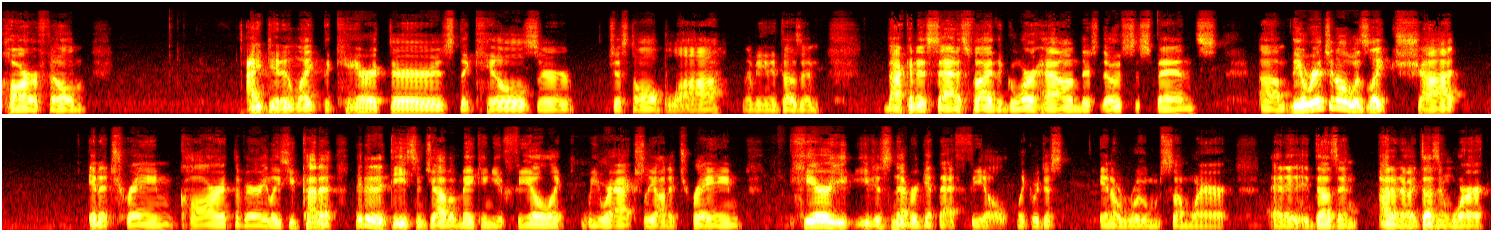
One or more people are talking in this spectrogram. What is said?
horror film. I didn't like the characters. The kills are just all blah. I mean, it doesn't not going to satisfy the gore hound. There's no suspense. Um, the original was like shot in a train car at the very least. You kind of they did a decent job of making you feel like we were actually on a train. Here, you, you just never get that feel like we're just in a room somewhere, and it, it doesn't. I don't know. It doesn't work.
